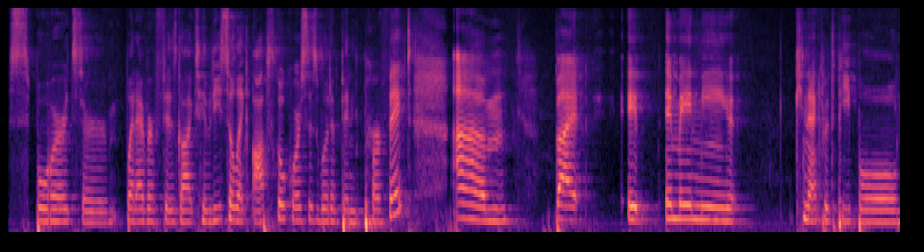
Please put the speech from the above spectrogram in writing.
sports or whatever physical activity. So like obstacle courses would have been perfect. Um, but it it made me connect with people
